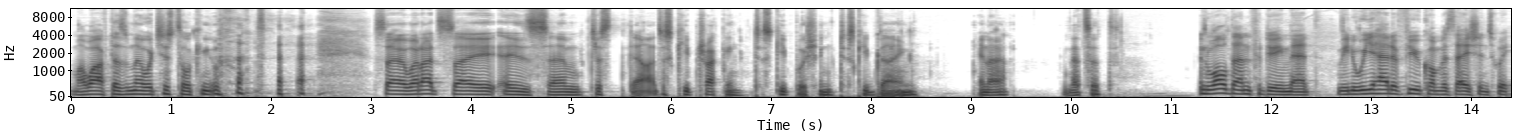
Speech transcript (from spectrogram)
my wife doesn't know what she's talking about. so what I'd say is um, just yeah, just keep trucking, just keep pushing, just keep going. You know, that's it. And well done for doing that. I mean, we had a few conversations where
